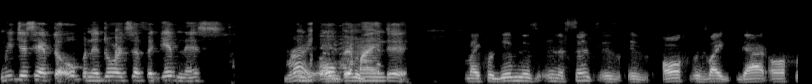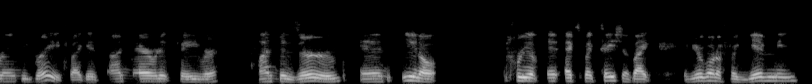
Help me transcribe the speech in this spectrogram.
We just have to open the door to forgiveness. Right. Open minded like forgiveness in a sense is is off is like God offering you grace. Like it's unmerited favor, undeserved, and you know, free of expectations. Like if you're gonna forgive me,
